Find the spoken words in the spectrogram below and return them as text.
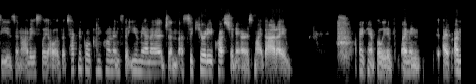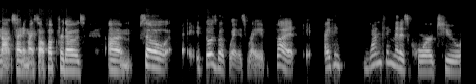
SEs and obviously all of the technical components that you manage and the security questionnaires. My God, I I can't believe. I mean, I, am not signing myself up for those. Um, so it goes both ways, right? But I think one thing that is core to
